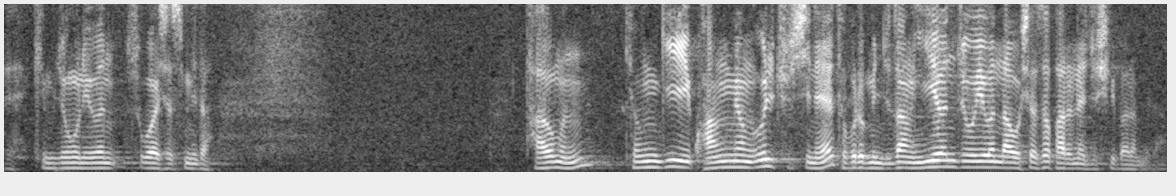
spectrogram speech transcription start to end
네, 김종훈 의원 수고하셨습니다. 다음은 경기 광명을 출신의 더불어민주당 이현주 의원 나오셔서 발언해 주시기 바랍니다.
